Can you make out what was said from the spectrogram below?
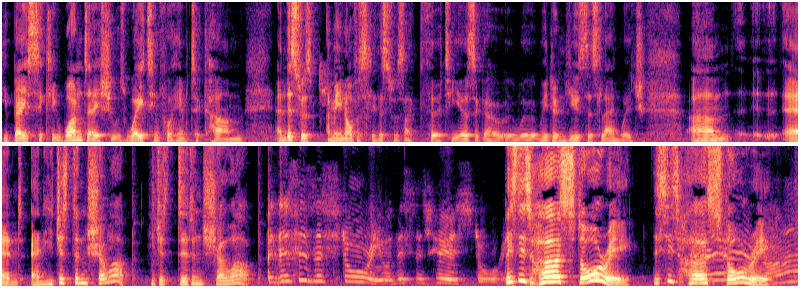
he basically one day she was waiting for him to come and this was i mean obviously this was like 30 years ago we didn't use this language um, and and he just didn't show up. He just didn't show up. But this is a story, or this is her story. this is her story. This is her story. right.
